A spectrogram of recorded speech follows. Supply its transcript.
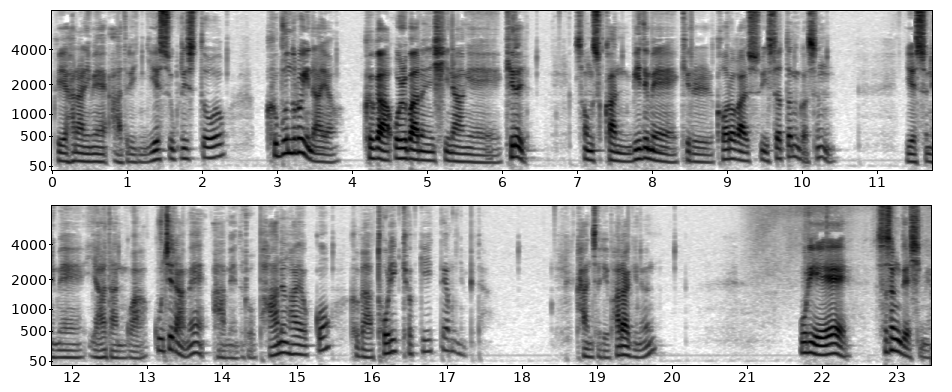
그의 하나님의 아들인 예수 그리스도 그분으로 인하여 그가 올바른 신앙의 길, 성숙한 믿음의 길을 걸어갈 수 있었던 것은 예수님의 야단과 꾸지람에 아멘으로 반응하였고 그가 돌이켰기 때문입니다. 간절히 바라기는 우리의 스승 되시며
